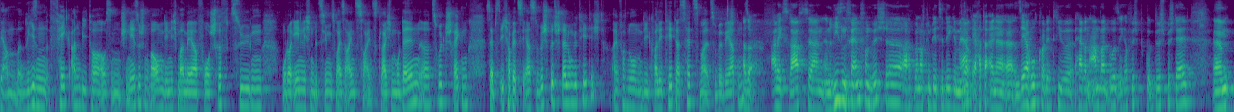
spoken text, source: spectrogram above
Wir haben riesen Fake-Anbieter aus dem chinesischen Raum, die nicht mal mehr vor Schriftzügen oder ähnlichen beziehungsweise eins zu eins gleichen Modellen äh, zurückschrecken. Selbst ich habe jetzt die erste Wischbestellung getätigt, einfach nur um die Qualität der Sets mal zu bewerten. Also Alex Graf ist ja ein, ein Riesenfan von Wish, äh, hat man auf dem DCD gemerkt. Ja. Er hatte eine äh, sehr hochqualitative Herrenarmbanduhr sich auf Wish, Wish bestellt. Ähm,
